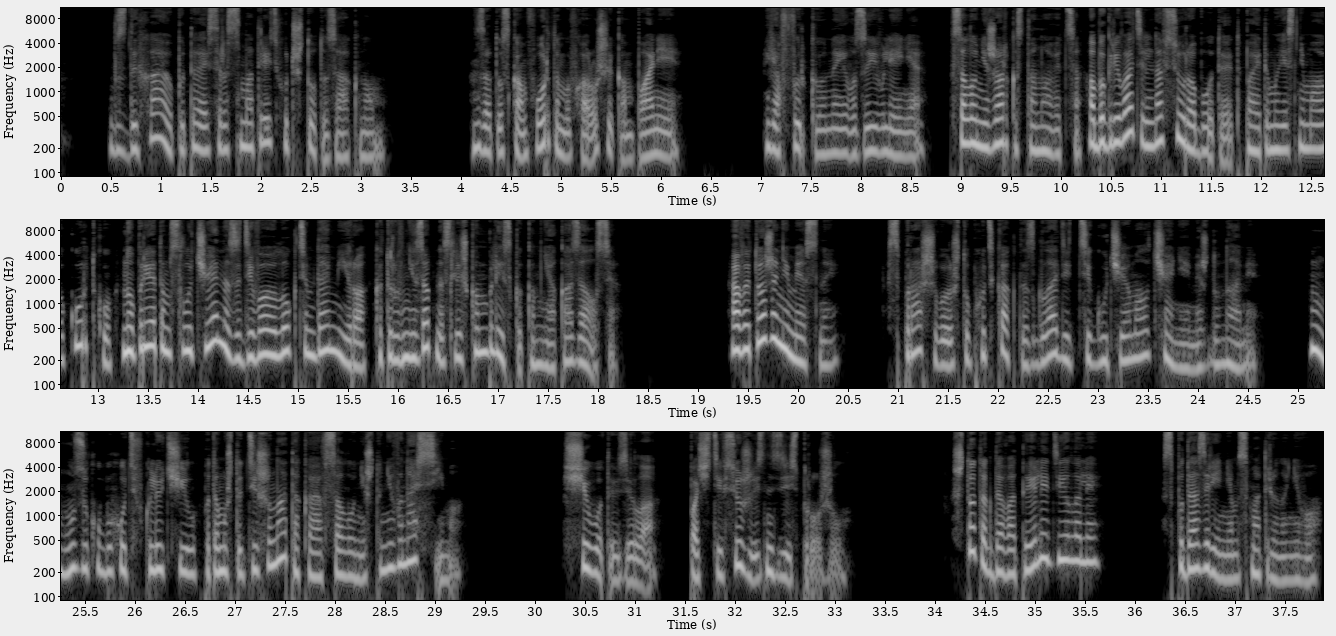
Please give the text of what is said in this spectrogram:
Вздыхаю, пытаясь рассмотреть хоть что-то за окном. Зато с комфортом и в хорошей компании. Я фыркаю на его заявление. В салоне жарко становится. Обогреватель на всю работает, поэтому я снимаю куртку, но при этом случайно задеваю локтем Дамира, который внезапно слишком близко ко мне оказался. «А вы тоже не местный?» Спрашиваю, чтобы хоть как-то сгладить тягучее молчание между нами. Музыку бы хоть включил, потому что тишина такая в салоне, что невыносимо. С чего ты взяла? Почти всю жизнь здесь прожил. Что тогда в отеле делали? С подозрением смотрю на него.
